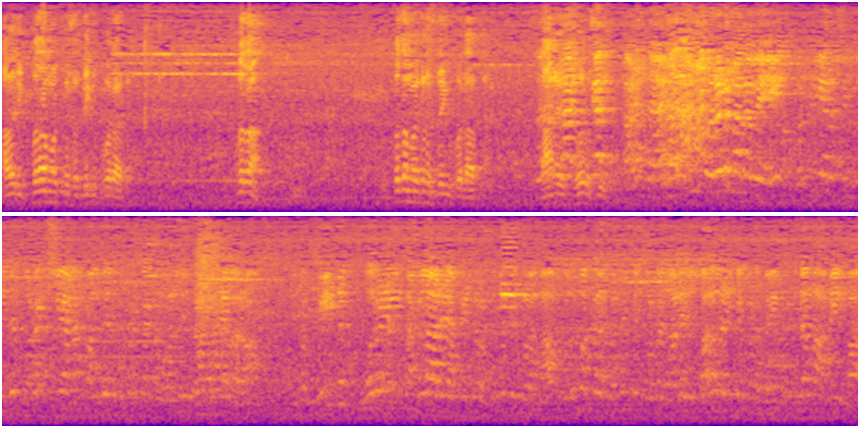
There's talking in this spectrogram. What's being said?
அவர் இப்பதான் மக்களை சந்திக்க போறாரு. இப்பதான். இப்பதான் மக்களை சந்திக்க போறாரு. நாங்கள் சொல்றது கடந்த நான்கு வருடமாகவே ஒன்றிய அரசின் மீது தொடர்ச்சியான பல்வேறு குற்றச்சாட்டுகள் வந்து வந்துட்டே வரும் இப்ப மீண்டும் ஓரளவு தமிழ்நாடு அப்படின்ற ஒரு திட்டத்தின் மூலமா பொதுமக்களை சந்தித்து சொல்றதுனால இது பலனளிக்கப்பட விதமா அமையுமா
